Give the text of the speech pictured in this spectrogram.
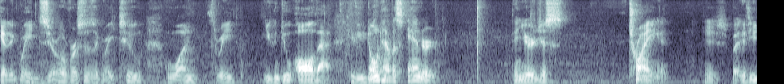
get a grade zero versus a grade two, one, three. You can do all that. If you don't have a standard, then you're just trying it. But if you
